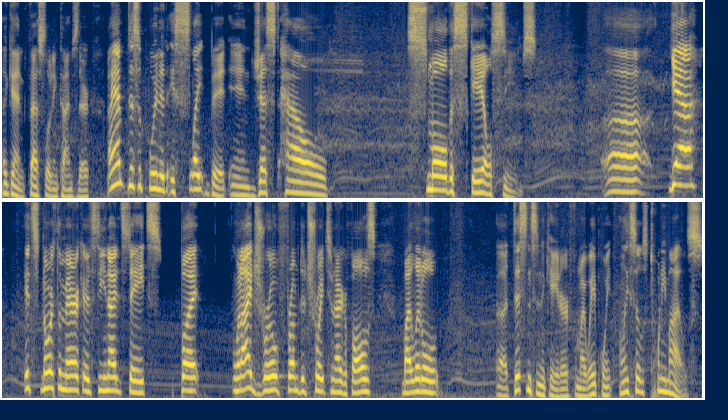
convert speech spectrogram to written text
Again, fast loading times there. I am disappointed a slight bit in just how small the scale seems. Uh, yeah, it's North America, it's the United States, but when I drove from Detroit to Niagara Falls, my little uh, distance indicator for my waypoint only shows 20 miles.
